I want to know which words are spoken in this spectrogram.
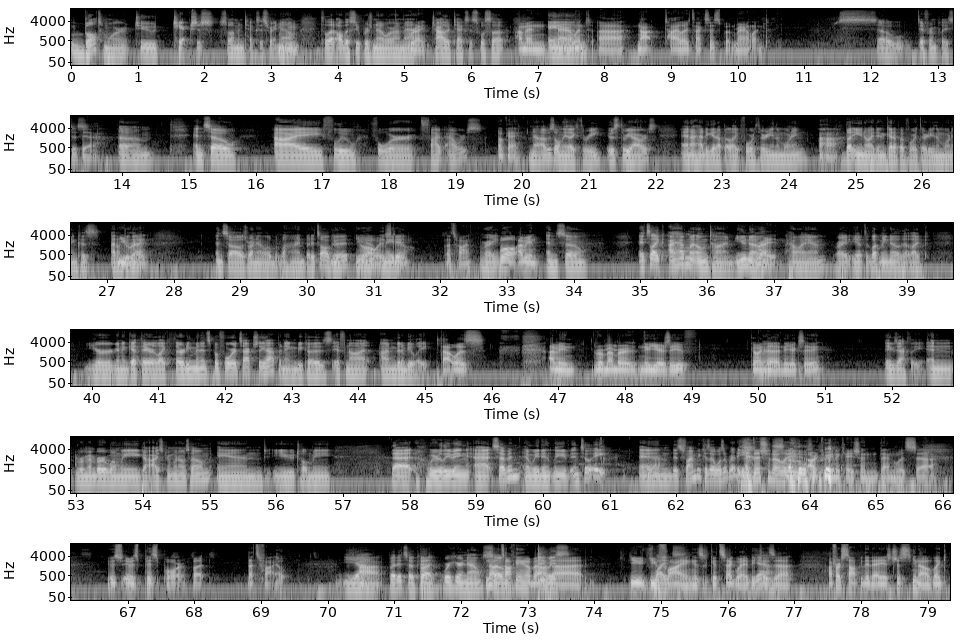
Baltimore to Texas. So I'm in Texas right now Mhm. to let all the supers know where I'm at. Right. Tyler, Texas. What's up? I'm in And- Maryland. Uh, not Tyler, Texas, but Maryland. So different places. Yeah. Um, and so I flew for five hours. Okay. No, it was only like three. It was three hours, and I had to get up at like four thirty in the morning. Uh huh. But you know, I didn't get up at four thirty in the morning because I don't You do that. Right. And so I was running a little bit behind, but it's all You- good. You, know, always made do. it That's fine. right. Well, I mean, and so it's like I have my own time. You know Right. how I am, right? You have to let me know that like you're gonna get there like thirty minutes before it's actually happening because if not, I'm gonna be late. that was. I mean, remember New Year's Eve, going to New York City. Exactly. And remember when we got ice cream when I was home and you told me that we were leaving at seven and we didn't leave until eight. And it's fine because I wasn't ready. Additionally, So- our communication then was. Uh, it was it was piss poor, but that's fine. Oh, yeah, uh, but it's okay. but- we're here now. No, so, talking about anyways, uh, you you flights. flying is a good segue because uh, our first topic today is just you know like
